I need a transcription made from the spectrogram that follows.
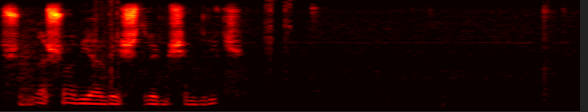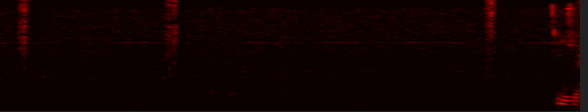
Şunla şunu bir yer değiştirelim şimdilik. Güzel.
